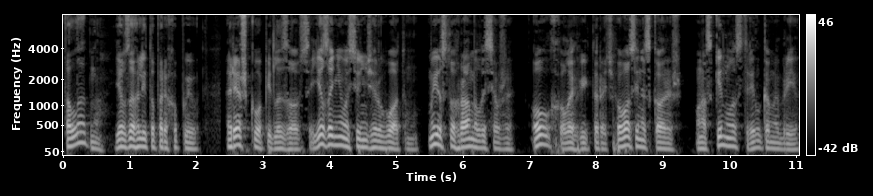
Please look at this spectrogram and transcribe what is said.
Та ладно, я взагалі-то перехопив. Ряшко підлизався. Я за нього сьогодні чергуватиму. Ми остограмилися вже. Ох, Олег Вікторович, по вас і не скажеш. Вона скинула стрілками брів.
